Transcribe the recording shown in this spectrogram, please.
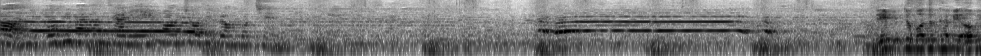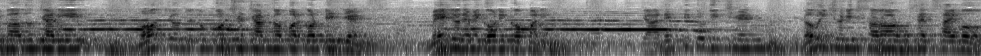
দল অভিবাদন জানিয়ে মঞ্চ অতিক্রম করছেন। দীপ্ত পদক্ষেপে অভিবাদন জানিয়ে মঞ্চ অতিক্রম করছে চার নম্বর contingent major M Gani company যা নেতৃত্ব দিচ্ছেন নবীন সৈনিক সরোয়ার হোসেন সাইমন।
